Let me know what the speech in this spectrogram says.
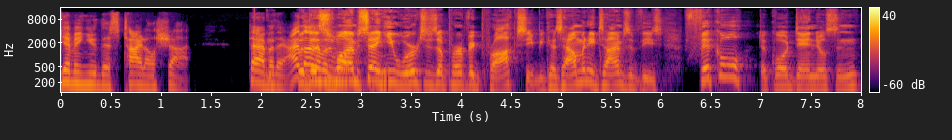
giving you this title shot. Type of thing. I but this is why I'm saying he works as a perfect proxy because how many times have these fickle, to quote Danielson,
